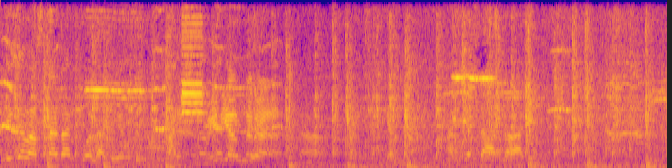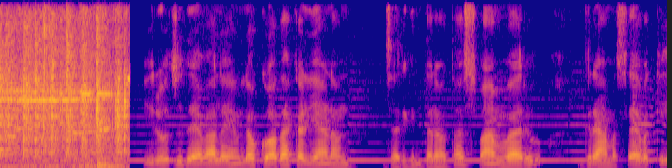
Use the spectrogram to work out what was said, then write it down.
ఎర్లీగా వస్తాడు అనుకోలే దేవుడు. అందుకని ఈరోజు దేవాలయంలో గోదా కళ్యాణం జరిగిన తర్వాత స్వామివారు గ్రామ సేవకి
